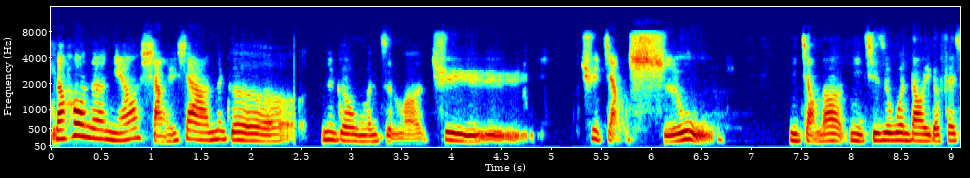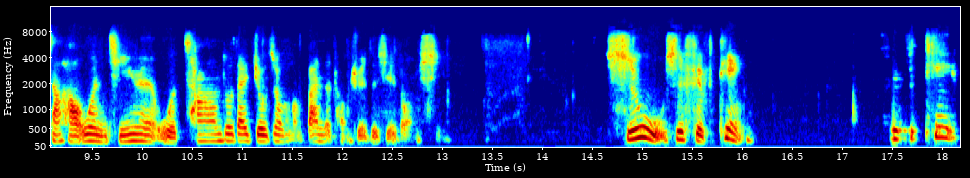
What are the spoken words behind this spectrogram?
然后呢，你要想一下那个那个我们怎么去去讲十五。你讲到你其实问到一个非常好的问题，因为我常常都在纠正我们班的同学这些东西。十五是 fifteen，fifteen，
